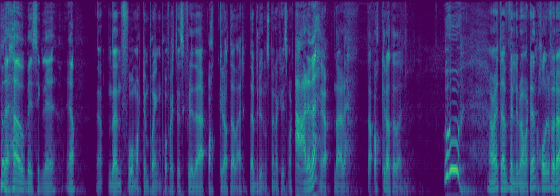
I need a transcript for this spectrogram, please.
det er jo basically Ja. Ja, Den får Martin poeng på, faktisk. Fordi det er akkurat det der. Det er brunost med lakrissmak. Er det det? Ja, det er det. Det er akkurat det der. All right, det er veldig bra, Martin. Hold dere føre.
